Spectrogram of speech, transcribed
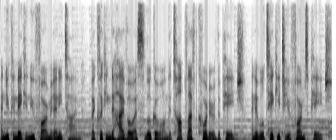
and you can make a new farm at any time, by clicking the HiveOS logo on the top left corner of the page, and it will take you to your farms page,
